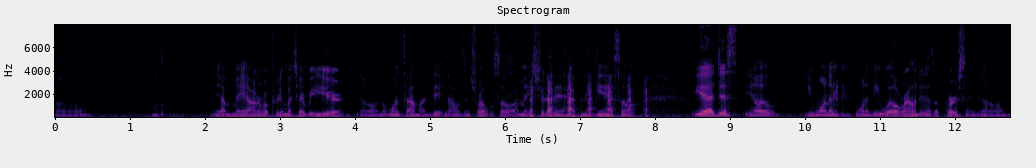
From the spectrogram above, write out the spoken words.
Um, was- yeah, I made honor roll pretty much every year. You know, and the one time I didn't, I was in trouble. So I made sure that didn't happen again. So, yeah, just you know, you want to you want to be well rounded as a person. Um,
